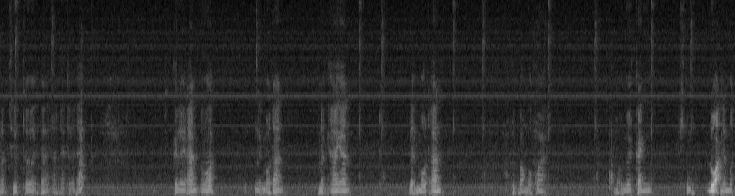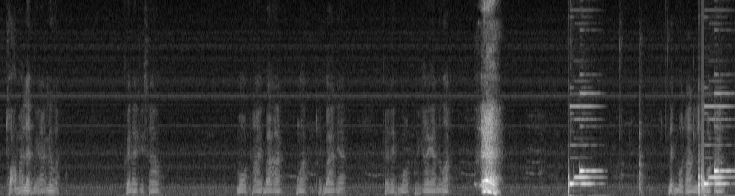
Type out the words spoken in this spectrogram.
là chưa tới. Đây hạn này tới đây. Cái này ăn, đúng không ạ? Lệnh một ăn, lệnh hai ăn, lệnh một ăn. Được bóng bỏ qua. Mọi người canh chỉ một đoạn này một thỏa mãn lệnh 18 thôi. Cái này thì sao? Một, hai, ba ăn, đúng không ạ? Lệnh ba nhé. Cái lệnh một, lệnh hai ăn, đúng không ạ? Lệnh một ăn lệnh một ăn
